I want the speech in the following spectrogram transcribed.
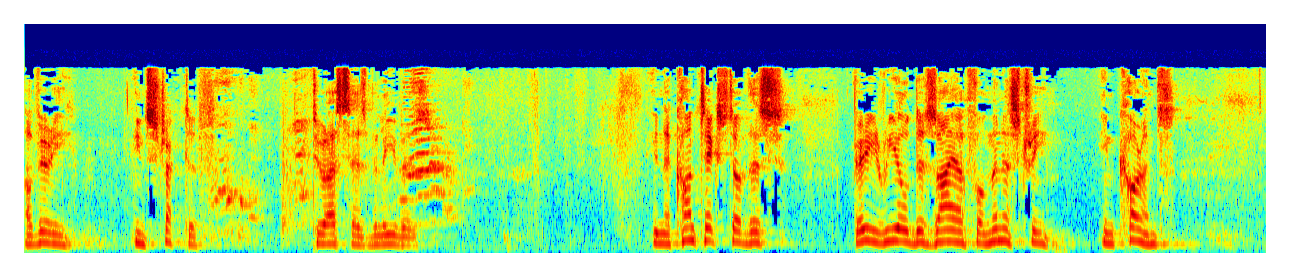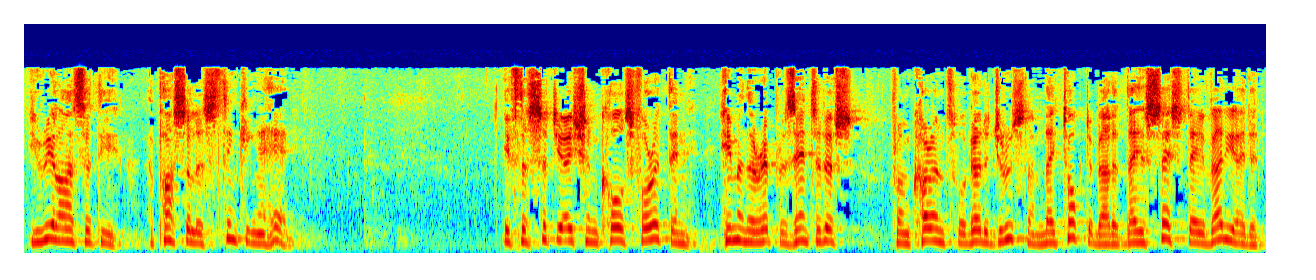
are very instructive to us as believers. In the context of this very real desire for ministry in Corinth, you realize that the apostle is thinking ahead. If the situation calls for it, then him and the representatives from Corinth will go to Jerusalem. They talked about it, they assessed, they evaluated.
